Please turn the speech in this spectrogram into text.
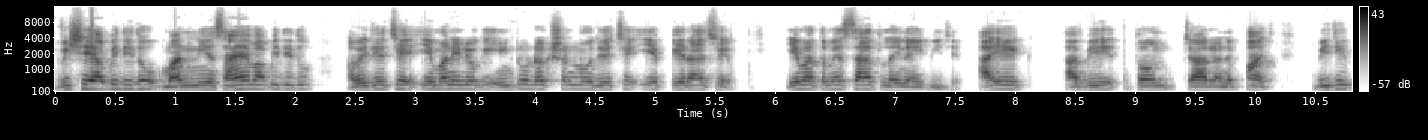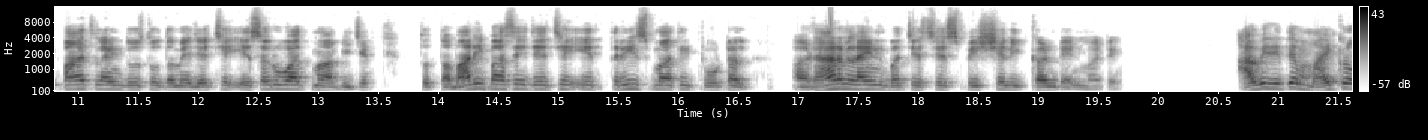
વિષય આપી દીધો, માનનીય સાહેબ આપી દીધું. હવે જે છે એ માની લો કે ઇન્ટ્રોડક્શન નો જે છે એ પેરા છે, એમાં તમે સાત લાઈન આપી છે. આ એક, આ બે, ત્રણ, ચાર અને પાંચ. બીજી પાંચ લાઈન દોસ્તો તમે જે છે એ શરૂઆતમાં આપી છે. તો તમારી પાસે જે છે એ ત્રીસમાંથી ટોટલ અઢાર લાઈન બચે છે સ્પેશિયલી કન્ટેન્ટ માટે. આવી રીતે માઇક્રો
